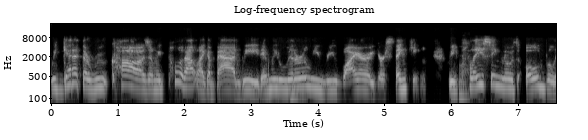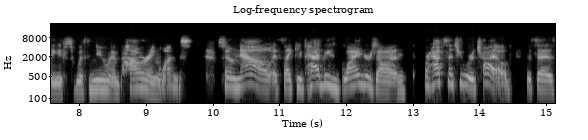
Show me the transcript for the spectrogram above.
we get at the root cause and we pull it out like a bad weed and we mm-hmm. literally rewire your thinking, replacing those old beliefs with new empowering ones. So now it's like you've had these blinders on, perhaps since you were a child, that says,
